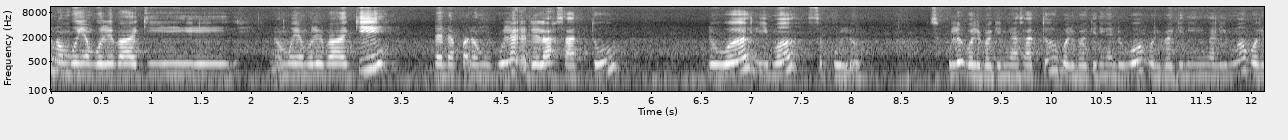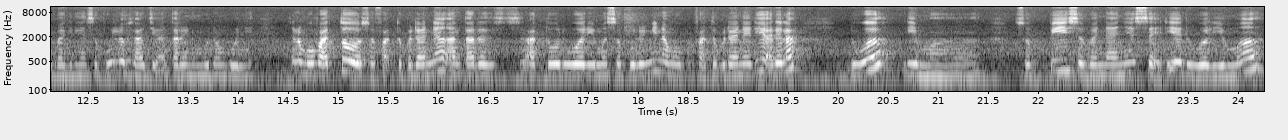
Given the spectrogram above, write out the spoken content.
nombor yang boleh bagi nombor yang boleh bagi dan dapat nombor bulat adalah 1 2 5 10. 10 boleh bagi dengan 1, boleh bagi dengan 2, boleh bagi dengan 5, boleh bagi dengan 10 saja antara nombor-nombor ni. Itu nombor faktor. So faktor perdana antara 1 2 5 10 ni nombor faktor perdana dia adalah 2 5. So P sebenarnya set dia 25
